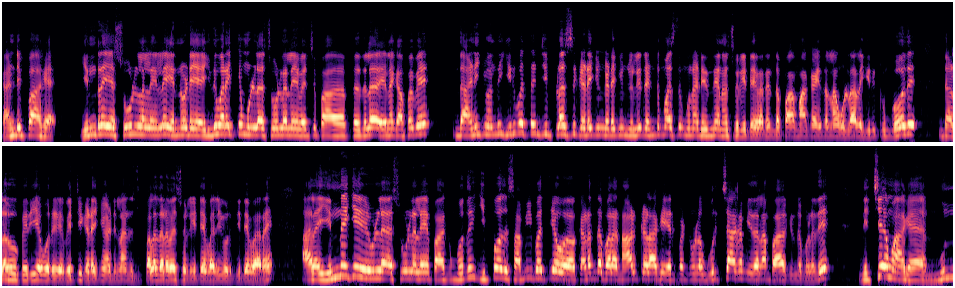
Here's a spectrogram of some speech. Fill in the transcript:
கண்டிப்பாக இன்றைய சூழ்நிலையில் என்னுடைய இதுவரைக்கும் உள்ள சூழ்நிலையை வச்சு பார்த்ததுல எனக்கு அப்போவே இந்த அணிக்கு வந்து இருபத்தஞ்சு ப்ளஸ் கிடைக்கும் கிடைக்கும் சொல்லி ரெண்டு மாதத்துக்கு முன்னாடி இருந்தே நான் சொல்லிட்டே வரேன். இந்த பாமக இதெல்லாம் உள்ளால இருக்கும்போது இந்த அளவு பெரிய ஒரு வெற்றி கிடைக்கும் அப்படிலாம் பல தடவை சொல்லிட்டே வலியுறுத்திட்டே வரேன். அதில் இன்றைக்கி உள்ள சூழ்நிலையை பார்க்கும்போது இப்போது சமீபத்திய கடந்த பல நாட்களாக ஏற்பட்டுள்ள உற்சாகம் இதெல்லாம் பார்க்கின்ற பொழுது நிச்சயமாக முன்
